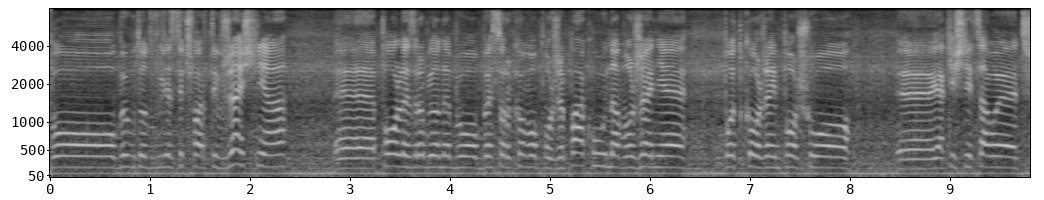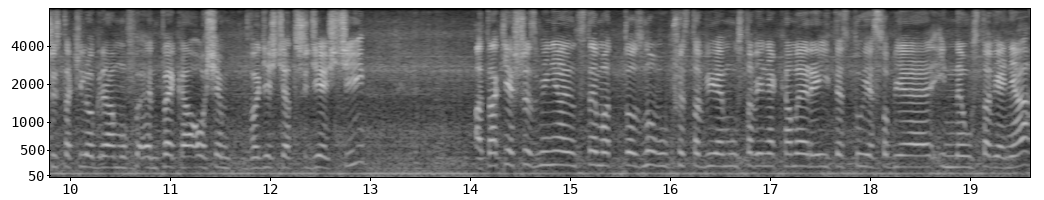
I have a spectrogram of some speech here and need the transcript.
bo był to 24 września. E, pole zrobione było bezorkowo po rzepaku, nawożenie pod korzeń poszło e, jakieś niecałe 300 kg NPK 8 20 30. A tak jeszcze zmieniając temat, to znowu przestawiłem ustawienia kamery i testuję sobie inne ustawienia.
